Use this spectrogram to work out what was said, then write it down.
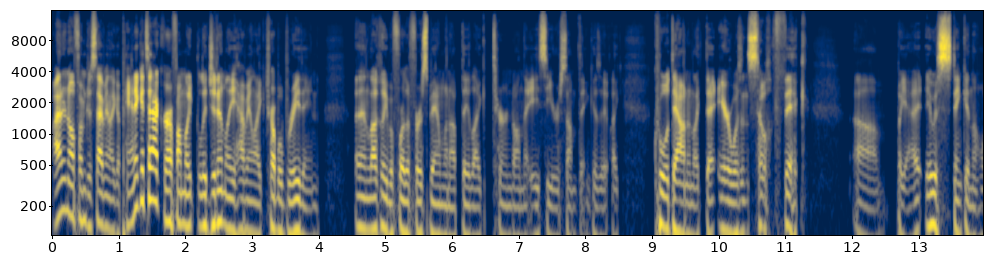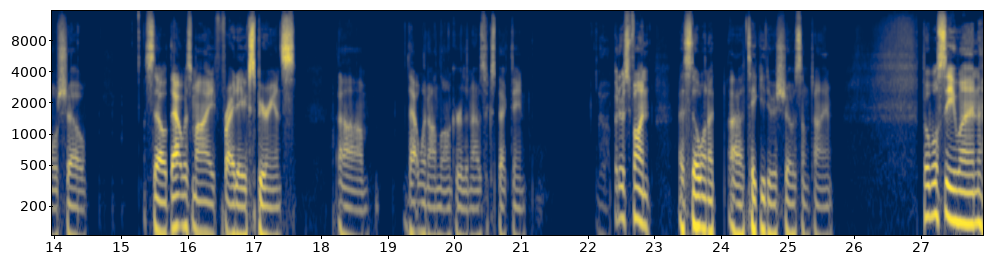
I don't know if I'm just having like a panic attack or if I'm like legitimately having like trouble breathing. And then luckily before the first band went up, they like turned on the AC or something because it like cooled down and like the air wasn't so thick. Um, but yeah, it, it was stinking the whole show. So that was my Friday experience. Um, that went on longer than I was expecting, but it was fun. I still want to uh, take you to a show sometime. But we'll see when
